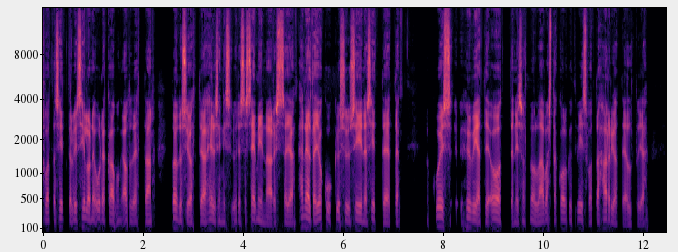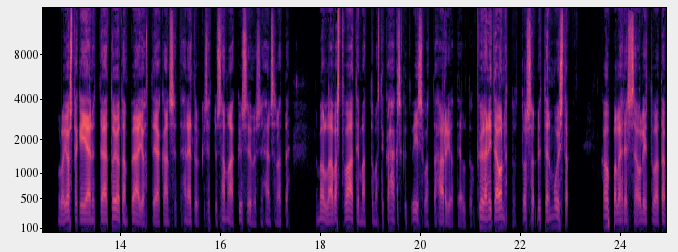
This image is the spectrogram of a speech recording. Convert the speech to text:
5-6 vuotta sitten, oli silloinen Uuden kaupungin autotehtaan toimitusjohtaja Helsingissä yhdessä seminaarissa ja häneltä joku kysyy siinä sitten, että no kuis hyviä te ootte, niin sanoi, että me ollaan vasta 35 vuotta harjoiteltu ja mulla on jostakin jäänyt tämä Toyotan pääjohtaja kanssa, että häneltä oli kysytty sama kysymys, niin hän sanoi, että no me ollaan vasta vaatimattomasti 85 vuotta harjoiteltu. Kyllä niitä on. Tuossa nyt en muista, kauppalehdessä oli tuota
